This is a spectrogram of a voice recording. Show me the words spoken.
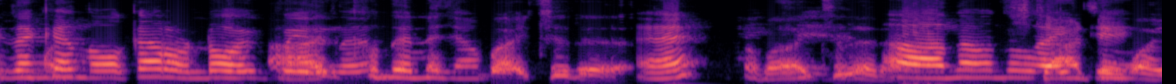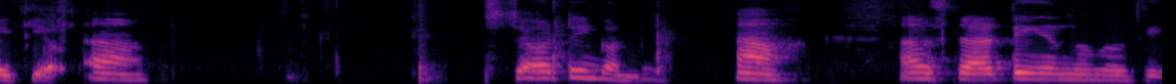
ഇതൊക്കെ നോക്കാറുണ്ടോ ഇപ്പൊ തന്നെ ഞാൻ വായിച്ചത്. ഏ? വായിച്ചു ആ തരാം എന്നാ ഒന്ന് വായിച്ചേ. സ്റ്റാർട്ടിങ് വായിക്കുക സ്റ്റാർട്ടിങ് കണ്ടു? ആ ആ സ്റ്റാർട്ടിങ് എന്ന് നോക്കി.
